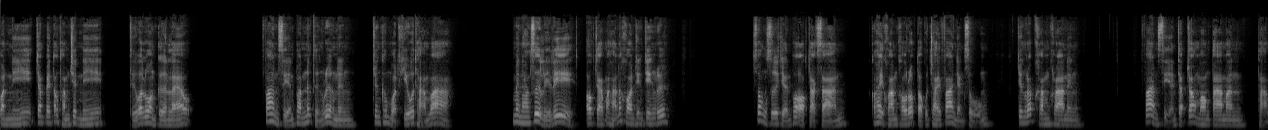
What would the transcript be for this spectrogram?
วันนี้จำเป็นต้องทำเช่นนี้ ถือว่าล่วงเกินแล้ว ฟ้านเสียนพลันนึกถึงเรื่องหนึ่ง จึงขมวดคิ้วถามว่า แม่นางซื่อหลี่ลี่ออกจากมหานครจริง ๆ หรือ ส่งซือเหยินพอออกจากศาลก็ให้ความเคารพต่อคุณชายฟ้านอย่างสูง จึงรับคำคราหนึ่ง ฟ้านเสียนจับจ้องมองตามัน ถาม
